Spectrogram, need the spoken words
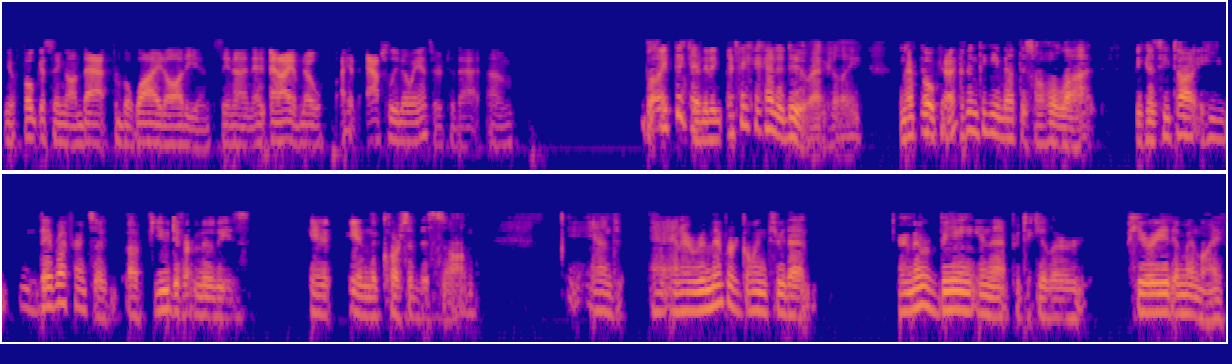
you know focusing on that for the wide audience you know and, and I have no I have absolutely no answer to that. Um Well, I think I, I think I kind of do actually, and I've been, Okay. I've been thinking about this a whole lot because he taught he they reference a, a few different movies in in the course of this song, and and I remember going through that. I remember being in that particular period in my life,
